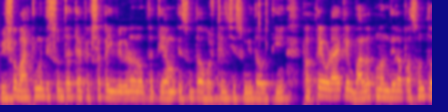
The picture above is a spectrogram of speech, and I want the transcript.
विश्वभारतीमध्ये सुद्धा त्यापेक्षा काही वेगळं नव्हतं. त्यामध्ये सुद्धा हॉस्टेलची सुविधा होती. फक्त एवढं आहे की बालक मंदिरापासून तर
